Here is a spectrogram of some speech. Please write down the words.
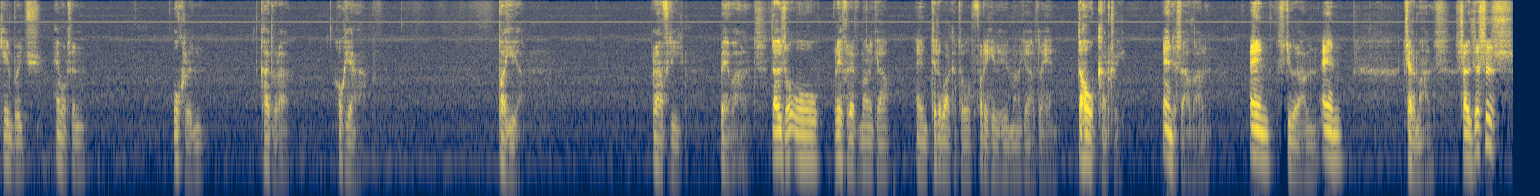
Cambridge, Hamilton, Auckland, Kaipara, Hokianga, Pahia, Rafferty, Bear Islands. Those are all Rewharewha Manukau and Te Waikato Wharehere Manukau's land. The whole country. And the South Island. And Stewart Island. And Chatham Islands. So this is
